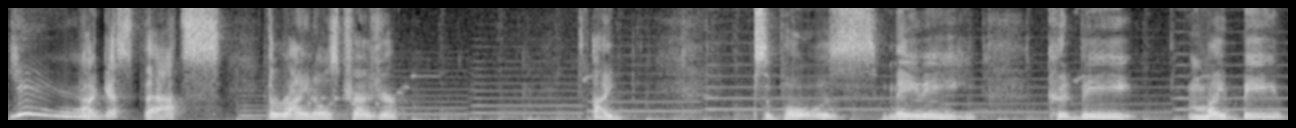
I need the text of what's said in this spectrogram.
Yeah, I guess that's the rhino's treasure. I suppose, maybe, could be, might be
